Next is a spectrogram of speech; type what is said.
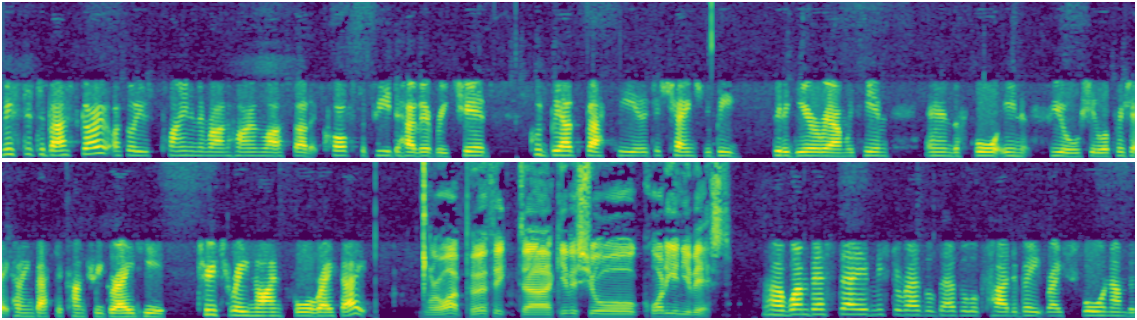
Mr. Tabasco, I thought he was playing in the run home last start at Coffs. Appeared to have every chance. Could bounce back here. Just changed the big bit of gear around with him. And the four in fuel. She'll appreciate coming back to country grade here. Two, three, nine, four, race eight. All right, perfect. Uh, give us your quaddy and your best. Uh, one best, day, Mr. Razzle Dazzle looks hard to beat. Race four, number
